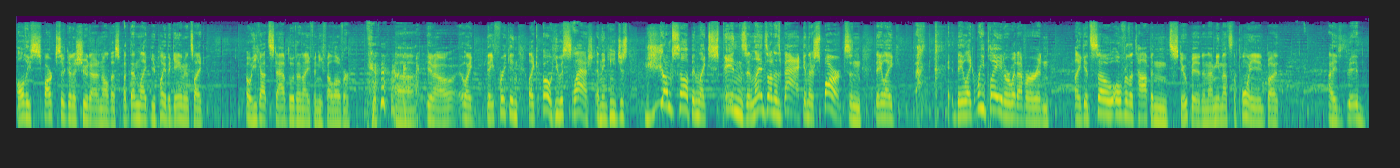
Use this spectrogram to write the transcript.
all these sparks are going to shoot out and all this. But then, like, you play the game and it's like, oh, he got stabbed with a knife and he fell over. uh, you know, like they freaking like, oh, he was slashed, and then he just jumps up and like spins and lands on his back, and there's sparks, and they like they like replayed or whatever, and like it's so over the top and stupid, and I mean that's the point, but I it,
